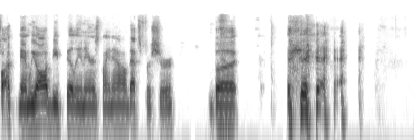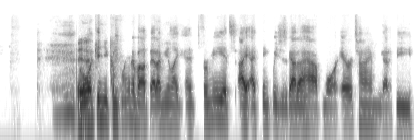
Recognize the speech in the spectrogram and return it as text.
fuck man, we all be billionaires by now, that's for sure. But but Yeah. what can you complain about that? I mean, like, and for me, it's I, I think we just got to have more airtime. We got to be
